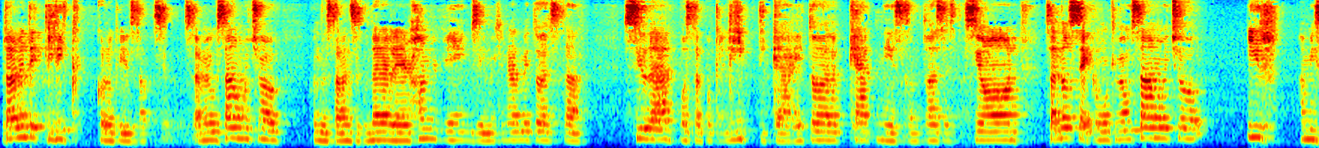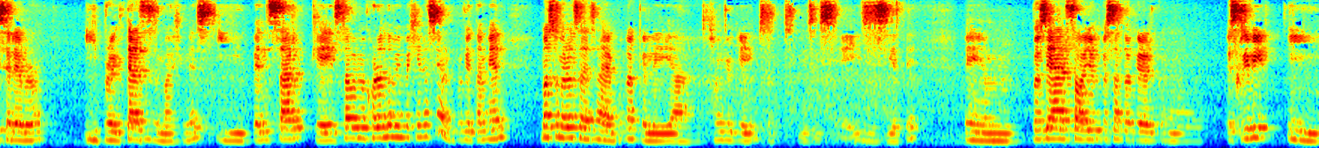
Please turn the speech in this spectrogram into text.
realmente clic con lo que yo estaba haciendo. O sea, me gustaba mucho cuando estaba en secundaria leer Hunger Games e imaginarme toda esta ciudad postapocalíptica y toda Katniss con toda esa estación. O sea, no sé, como que me gustaba mucho ir a mi cerebro y proyectar esas imágenes y pensar que estaba mejorando mi imaginación, porque también más o menos a esa época que leía Hunger Games, a los 16, 17, pues ya estaba yo empezando a querer como escribir y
